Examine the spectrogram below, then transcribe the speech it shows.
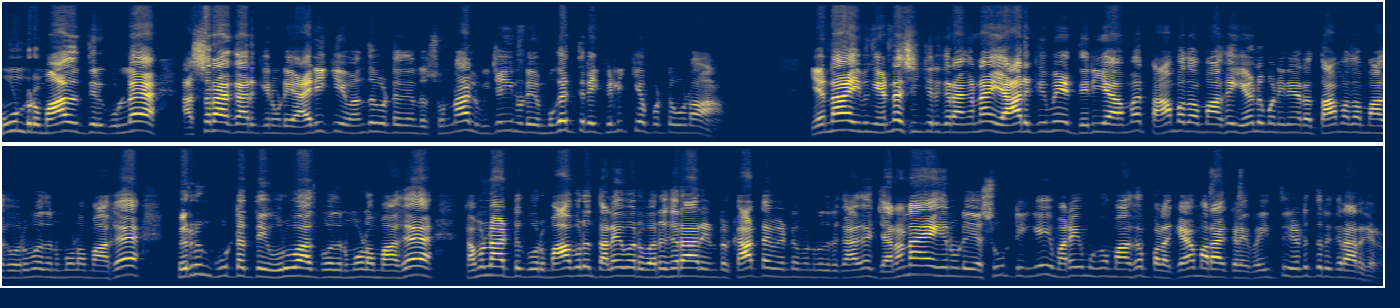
மூன்று மாதத்திற்குள்ள அஸ்ரா கார்க்கினுடைய அறிக்கை வந்துவிட்டது என்று சொன்னால் விஜயினுடைய முகத்திரை கிழிக்கப்பட்டு விடும். ஏன்னா இவங்க என்ன செஞ்சிருக்கிறாங்கன்னா யாருக்குமே தெரியாம தாமதமாக ஏழு மணி நேரம் தாமதமாக வருவதன் மூலமாக பெருங்கூட்டத்தை உருவாக்குவதன் மூலமாக தமிழ்நாட்டுக்கு ஒரு மாபெரும் தலைவர் வருகிறார் என்று காட்ட வேண்டும் என்பதற்காக ஜனநாயகனுடைய ஷூட்டிங்கை மறைமுகமாக பல கேமராக்களை வைத்து எடுத்திருக்கிறார்கள்.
